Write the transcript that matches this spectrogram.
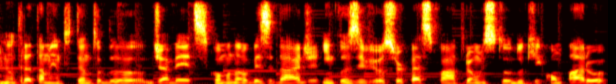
no tratamento, tanto do diabetes como na obesidade. Inclusive, o Surpass 4 é um estudo que comparou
